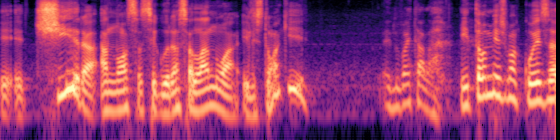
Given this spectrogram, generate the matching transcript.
é, tira a nossa segurança lá no ar. Eles estão aqui. Ele não vai estar tá lá. Então, a mesma coisa,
